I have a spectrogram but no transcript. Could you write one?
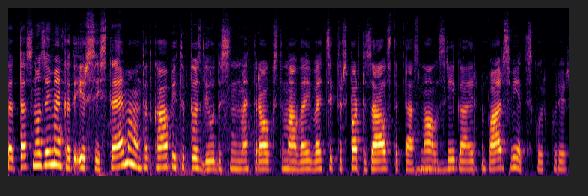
Tad tas nozīmē, ka ir sistēma, un tad kāpj tur tos 20 metru augstumā, vai, vai cik tur sporta zāles, tur tās malas Rīgā ir nu, pāris vietas, kur, kur ir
